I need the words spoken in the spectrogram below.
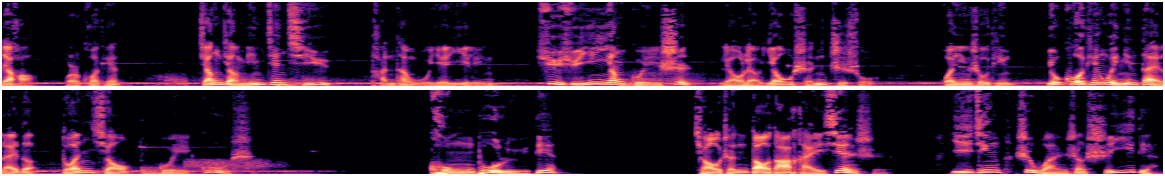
家好，我是阔天，讲讲民间奇遇，谈谈午夜异灵，叙叙阴阳鬼事，聊聊妖神之说。欢迎收听由阔天为您带来的短小鬼故事。恐怖旅店。乔晨到达海县时，已经是晚上十一点。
